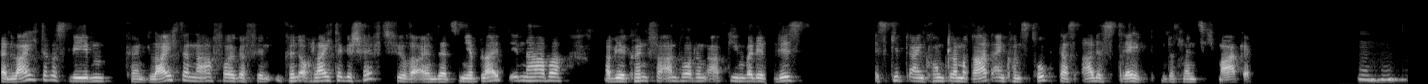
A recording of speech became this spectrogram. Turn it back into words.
ein leichteres Leben, könnt leichter Nachfolger finden, könnt auch leichter Geschäftsführer einsetzen. Ihr bleibt Inhaber, aber ihr könnt Verantwortung abgeben, weil ihr wisst, es gibt ein Konglomerat, ein Konstrukt, das alles trägt und das nennt sich Marke. Mhm.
